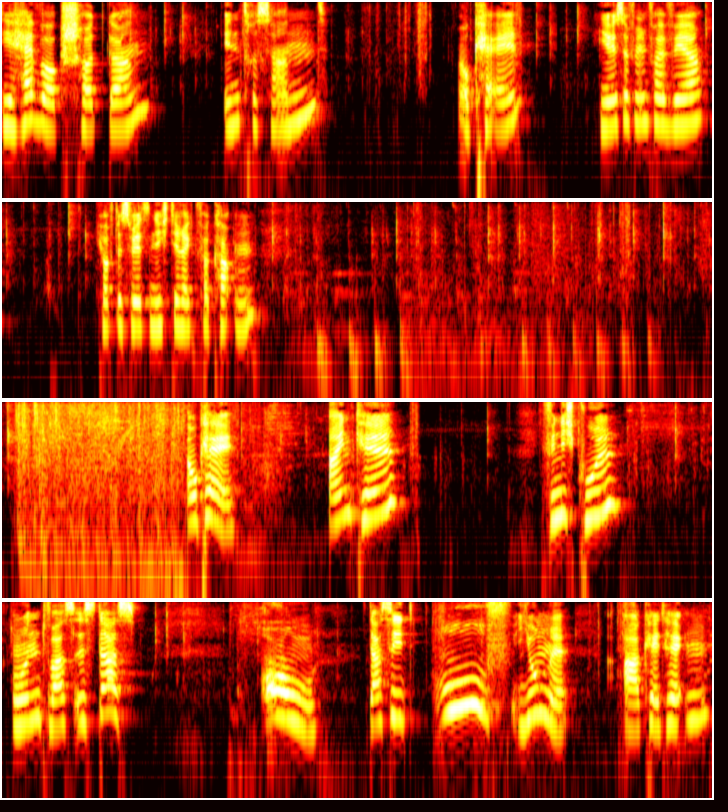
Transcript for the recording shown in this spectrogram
Die Havoc Shotgun. Interessant. Okay. Hier ist auf jeden Fall wer. Ich hoffe, dass wir jetzt nicht direkt verkacken. Okay. Ein Kill. Finde ich cool. Und was ist das? Oh. Das sieht... Uff, Junge. Arcade-Hacken.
